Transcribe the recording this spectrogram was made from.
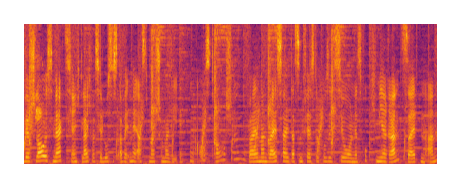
wer schlau ist, merkt sich eigentlich gleich, was hier los ist, aber immer erstmal schon mal die Ecken austauschen, weil man weiß halt, das sind feste Positionen. Jetzt gucke ich mir Randseiten an,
